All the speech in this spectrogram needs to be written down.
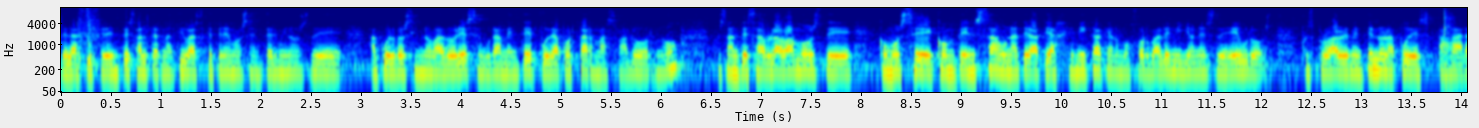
las diferentes alternativas que tenemos en términos de acuerdos innovadores seguramente puede aportar más valor. ¿no? Pues antes hablábamos de cómo se compensa una terapia génica que a lo mejor vale millones de euros. Pues probablemente no la puedes pagar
